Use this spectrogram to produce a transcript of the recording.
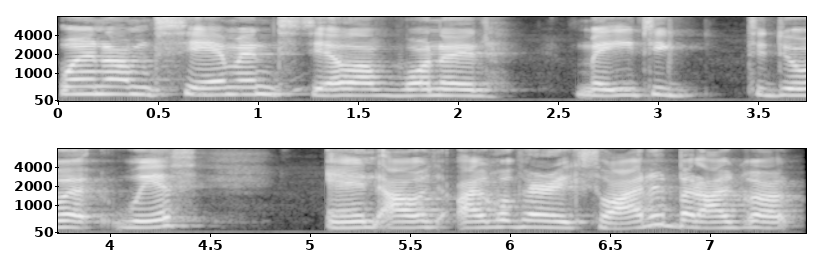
When um Sam and Stella wanted me to, to do it with, and I was I got very excited, but I got a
